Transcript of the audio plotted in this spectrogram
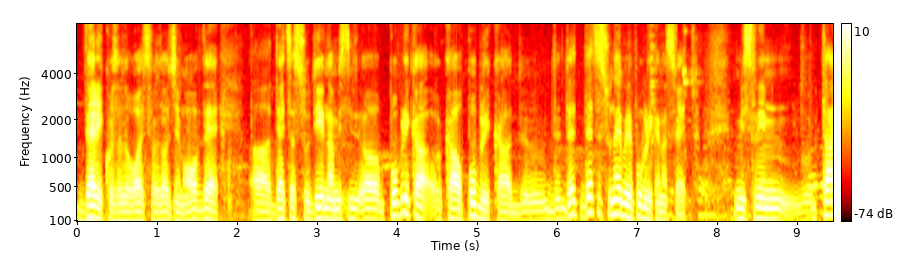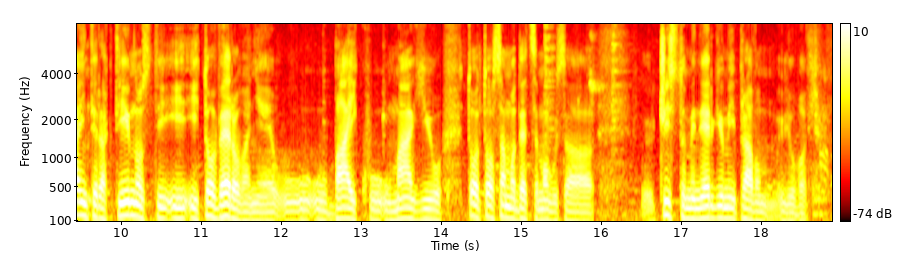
veliko zadovoljstvo da dođemo ovde, deca su divna, mislim, publika kao publika, deca su najbolje publika na svetu. Mislim, ta interaktivnost i, i to verovanje u, u bajku, u magiju, to, to samo deca mogu sa čistom energijom i pravom ljubavlju.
